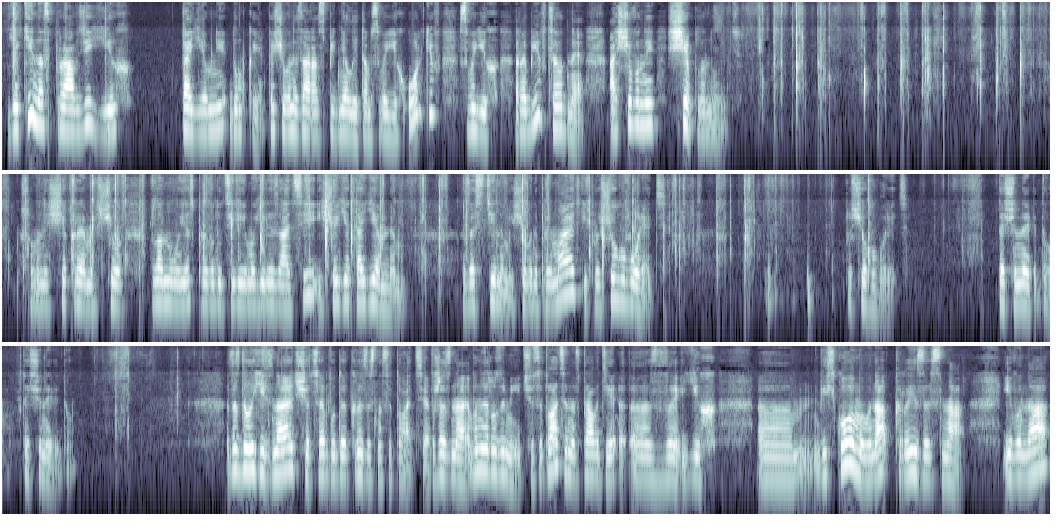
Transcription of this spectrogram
Які насправді їх таємні думки? Те, що вони зараз підняли там своїх орків, своїх рабів, це одне. А що вони ще планують? що вони ще Кремль, що планує з приводу цієї могілізації і що є таємним за стінами, що вони приймають і про що говорять. Про що говорять? Те, що невідомо, те, що невідомо. Заздалегідь знають, що це буде кризисна ситуація. Вже знає. Вони розуміють, що ситуація насправді е, з їх е, військовими вона кризисна. І вона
